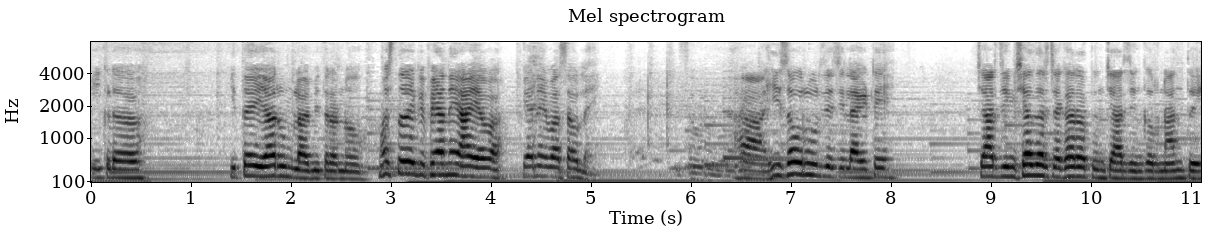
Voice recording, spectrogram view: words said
इकडं इथं या रूमला मित्रांनो. मस्तपैकी फॅन आहे हा यावा फॅन आहे बसवलाय. हा ही सौर ऊर्जेची लाइट आहे. चार्जिंग शेजारच्या घरातून चार्जिंग करून आणतोय.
